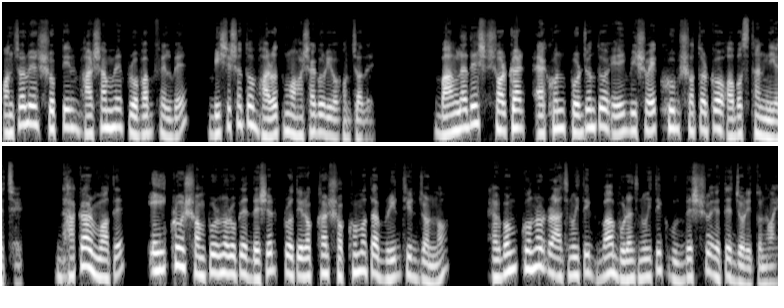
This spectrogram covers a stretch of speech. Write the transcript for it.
অঞ্চলের শক্তির ভারসাম্যে প্রভাব ফেলবে, বিশেষত ভারত মহাসাগরীয় অঞ্চলে। বাংলাদেশ সরকার এখন পর্যন্ত এই বিষয়ে খুব সতর্ক অবস্থান নিয়েছে। ঢাকার মতে, এই ক্রয় সম্পূর্ণরূপে দেশের প্রতিরক্ষার সক্ষমতা বৃদ্ধির জন্য এবং কোন রাজনৈতিক বা ভূরাজনৈতিক উদ্দেশ্য এতে জড়িত নয়।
